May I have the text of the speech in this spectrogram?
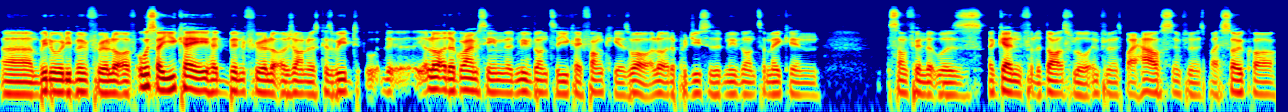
um, we'd already been through a lot of. Also, UK had been through a lot of genres because we'd the, a lot of the grime scene had moved on to UK funky as well. A lot of the producers had moved on to making something that was again for the dance floor, influenced by house, influenced by soca,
